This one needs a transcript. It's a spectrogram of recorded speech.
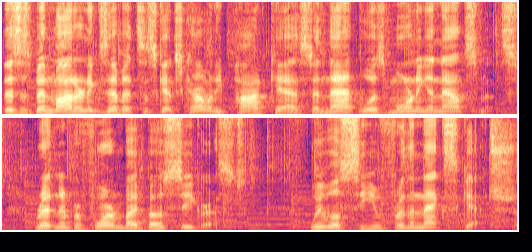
This has been Modern Exhibits, a sketch comedy podcast, and that was Morning Announcements, written and performed by Bo Segrist. We will see you for the next sketch.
